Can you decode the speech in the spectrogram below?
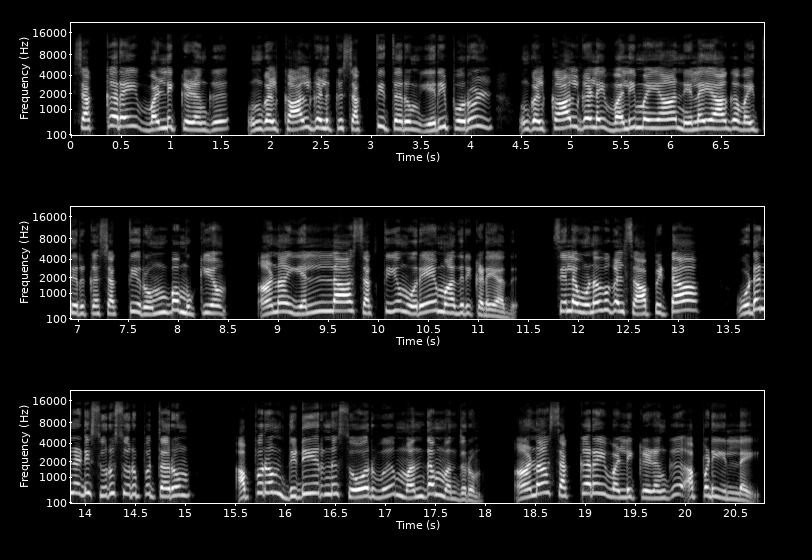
சர்க்கரை வள்ளிக்கிழங்கு. உங்கள் கால்களுக்கு சக்தி தரும் எரிபொருள். உங்கள் கால்களை வலிமையா நிலையாக வைத்திருக்க சக்தி ரொம்ப முக்கியம். ஆனா எல்லா சக்தியும் ஒரே மாதிரி கிடையாது. சில உணவுகள் சாப்பிட்டா உடனடி சுறுசுறுப்பு தரும். அப்புறம் திடீர்னு சோர்வு மந்தம் வந்துரும். ஆனா சர்க்கரை வள்ளிக்கிழங்கு அப்படி இல்லை.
